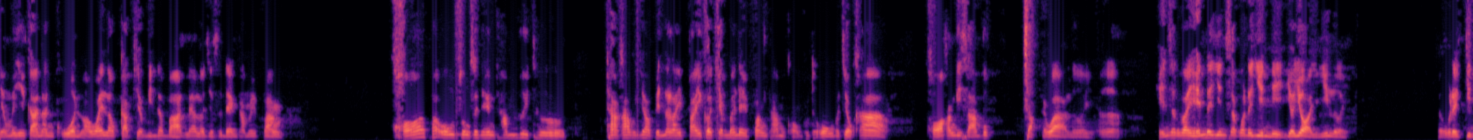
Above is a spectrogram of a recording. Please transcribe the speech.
ยังไม่ใช่การอันควร เอาไว้เรากลับจากบินทบาทแล้วเราจะแสดงธรรมให้ฟัง ขอพระองค์ทรงแสดงธรรมด้วยเถิด ถ้าข้าพเจ้าเป็นอะไรไปก็จะไม่ได้ฟังธรรมของพุทธองค์พระเจ้าข้า ขอครั้งที่สามปุ๊บจักแต่ว่าเลย เออ เห็นสักว่าเห็นได้ยินสักว่าได้ยินนี่ ย่อๆอย่างนี้เลยแต่ว่าได้กิน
